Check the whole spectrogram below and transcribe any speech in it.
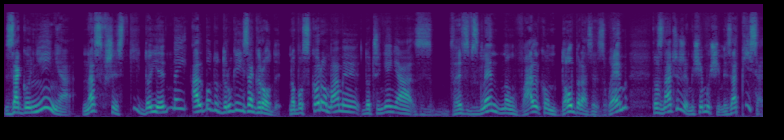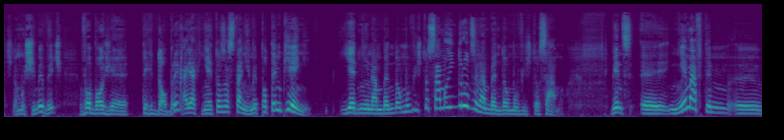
zagonienia nas wszystkich do jednej albo do drugiej zagrody. No bo skoro mamy do czynienia z bezwzględną walką dobra ze złem, to znaczy, że my się musimy zapisać. No musimy być w obozie tych dobrych, a jak nie, to zostaniemy potępieni. Jedni nam będą mówić to samo i drudzy nam będą mówić to samo. Więc y, nie ma w tym, y,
